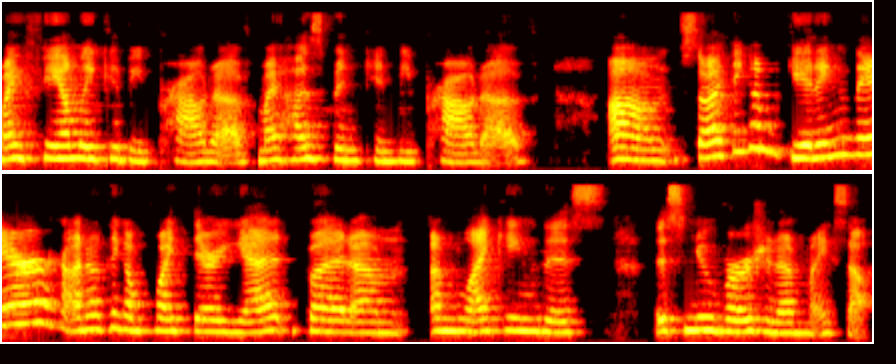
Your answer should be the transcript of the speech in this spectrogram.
my family could be proud of, my husband can be proud of. Um, so I think I'm getting there. I don't think I'm quite there yet, but um, I'm liking this this new version of myself.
